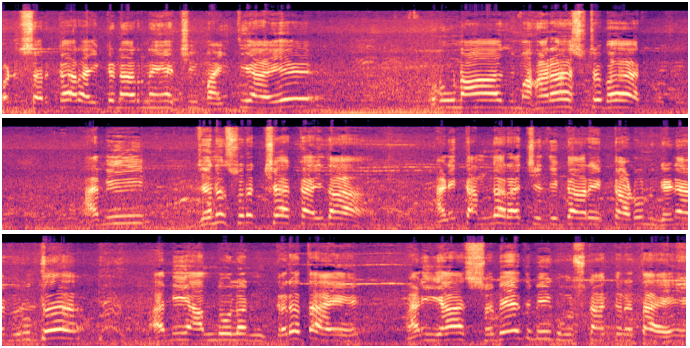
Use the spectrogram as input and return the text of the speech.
पण सरकार ऐकणार नाही याची माहिती आहे. म्हणून आज महाराष्ट्रभर आम्ही जनसुरक्षा कायदा आणि कामगाराचे अधिकार काढून घेण्याविरुद्ध आम्ही आंदोलन करत आहे आणि या सभेत मी घोषणा करत आहे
